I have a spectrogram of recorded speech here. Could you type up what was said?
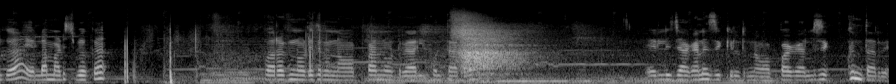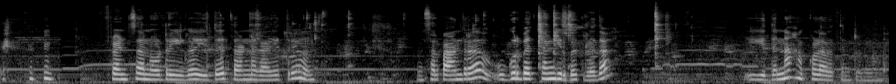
ಈಗ ಎಲ್ಲ ಮಾಡಿಸ್ಬೇಕು. ಹೊರಗೆ ನೋಡಿದ್ರೆ ನಮ್ಮ ಅಪ್ಪ ನೋಡ್ರಿ, ಅಲ್ಲಿ ಕುಂತಾರ ಎಲ್ಲಿ ಜಾಗನೇ ಸಿಕ್ಕಿಲ್ರಿ ನಮ್ಮ ಅಪ್ಪಾಗ ಅಲ್ಲಿ ಸಿಕ್, ಕುಂತಾರ್ರಿ. ಫ್ರೆಂಡ್ಸ ನೋಡ್ರಿ, ಈಗ ಇದು, ತಣ್ಣಗಾಗೈತ್ರಿ, ಒಂದು ಒಂದು ಸ್ವಲ್ಪ ಅಂದ್ರೆ ಉಗುರು ಬೆಚ್ಚಂಗೆ ಇರ್ಬೇಕು ರೀ ಅದು. ಈಗ ಇದನ್ನು ಹಾಕ್ಕೊಳಕತ್ತೇನೆ ರೀ ನಾನು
